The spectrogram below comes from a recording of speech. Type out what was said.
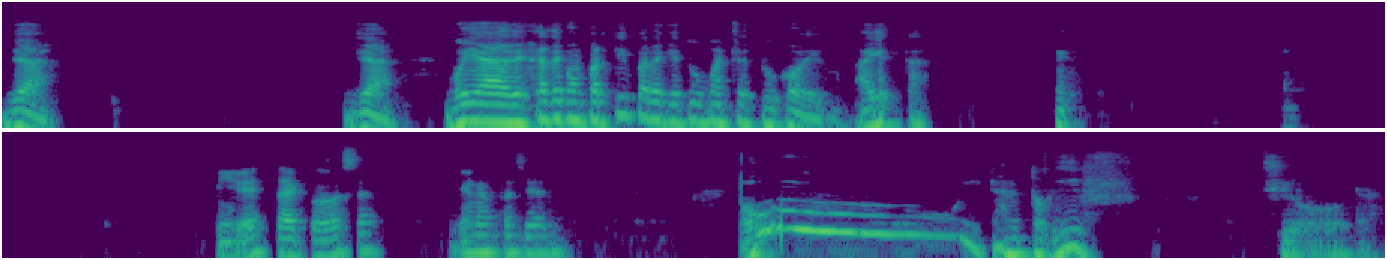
Ya. Ya. Voy a dejar de compartir para que tú muestres tu código. Ahí está. Mira esta cosa. Bien espacial. Uy, tantos if. Chuta.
